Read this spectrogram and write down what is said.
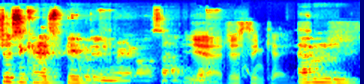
Just in case people didn't realise that. Yeah, just in case. Um,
